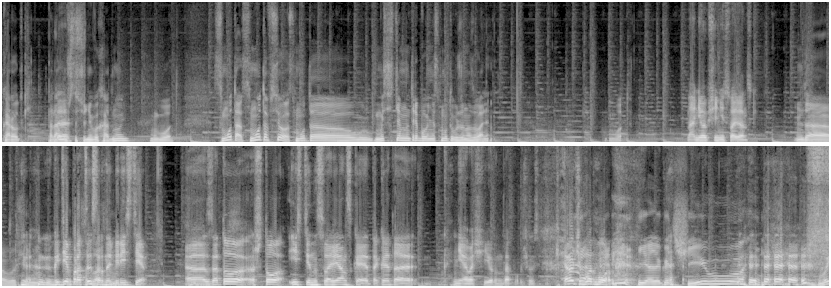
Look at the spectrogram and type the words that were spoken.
Короткий. Потому что сегодня выходной. Вот. Смута, смута все, смута... Мы системные требования смуты уже назвали. Вот. Они вообще не славянские. Да, вообще. Где процессор на бересте? Э, за то, что истинно славянская, так это... Не, вообще ерунда получилась. Короче, Bloodborne. Я такой, чего? Вы,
